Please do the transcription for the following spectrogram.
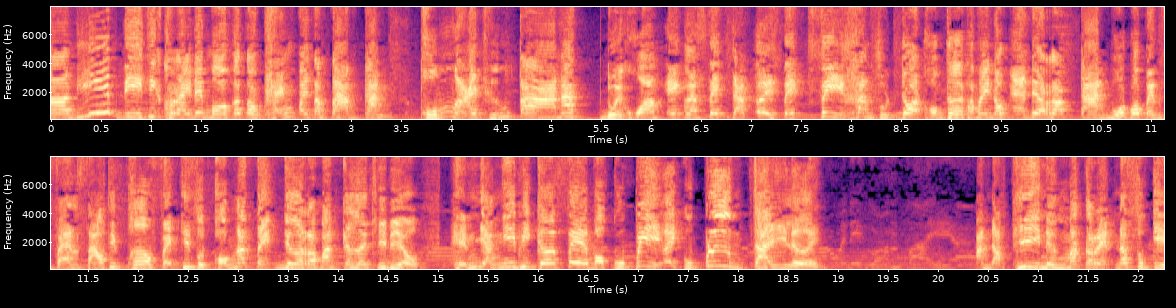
ตาดีดีที่ใครได้มองก็ต้องแข็งไปตามๆกัน ผมหมายถึงตานะ ด้วยความเอ็กและเซ็กจัดเอ้ยเซ็กซี่ขั้นสุดยอดของเธอทำให้น้องแอนได้รับการโหวตว่าเป็นแฟนสาวที่เพอร์เฟกต์ที่สุดของนักเตะเยอรมันกันเลยทีเดียว เห็นอย่างนี้พี่เกอร์เซ่บอกกูปี้เอ้ยกูปลื้มใจเลย อันดับที่หนึ่งมาร์กาเร็ตนัสุกิ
